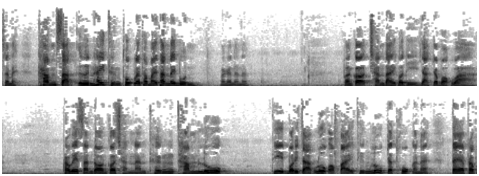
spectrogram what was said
ใช่ไหมทำสัตว์อื่นให้ถึงทุกข์แล้วทำไมท่านได้บุญเหมือนกันนะนะเพราะก็ชั้นใดก็ดี อยากจะบอกว่า พระเวสสันดรก็ฉันนั้นถึงทำลูกที่บริจาคลูกออกไปถึงลูกจะทุกข์อะนะแต่พระโพ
